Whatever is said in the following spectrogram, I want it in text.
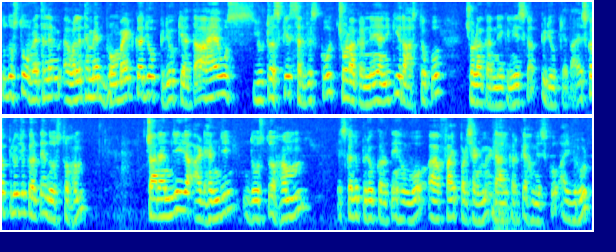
तो दोस्तों वेलेथमेट ब्रोमाइड का जो प्रयोग किया जाता है, वो यूट्रस के सर्विस को चौड़ा करने, यानी कि रास्तों को चौड़ा करने के लिए इसका प्रयोग किया जाता है इसका प्रयोग जो करते हैं दोस्तों हम चार एम जी या आठ एम जी दोस्तों, हम इसका जो प्रयोग करते हैं वो फाइव परसेंट में डाल करके हम इसको आई रूट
